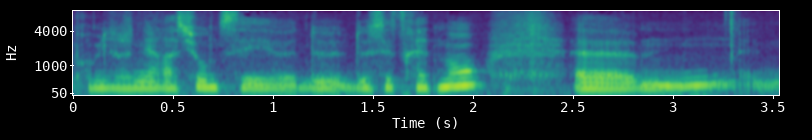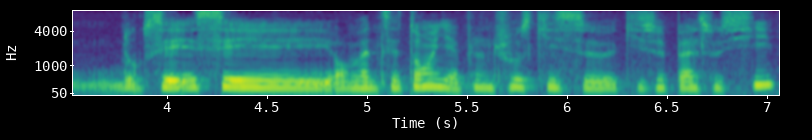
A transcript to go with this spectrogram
premières générations de ces, traitements. donc, c'est en 27 ans, il y a plein de choses qui se, qui se passent aussi,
